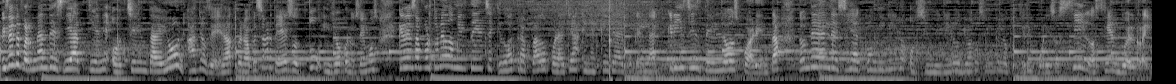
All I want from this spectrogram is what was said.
Vicente Fernández ya tiene 81 años de edad, pero a pesar de eso, tú y yo conocemos que desafortunadamente él se quedó atrapado por allá en aquella época, en la crisis de los 40, donde él decía, con dinero o sin dinero yo hago siempre lo que quiero y por eso sigo siendo el rey.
